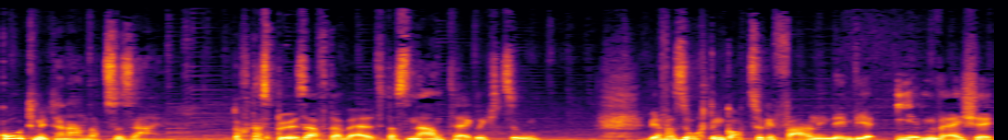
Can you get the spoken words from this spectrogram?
gut miteinander zu sein. Doch das Böse auf der Welt, das nahm täglich zu. Wir versuchten Gott zu gefallen, indem wir irgendwelche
